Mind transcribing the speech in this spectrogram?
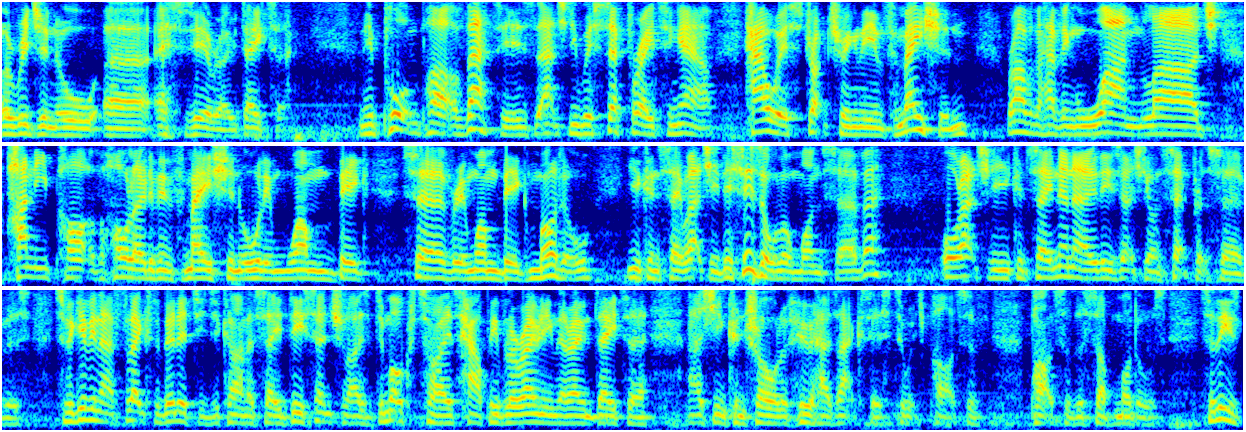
original uh, S0 data. And the important part of that is that actually we're separating out how we're structuring the information rather than having one large honeypot of a whole load of information all in one big server, in one big model. You can say, well, actually, this is all on one server. Or actually, you could say, no, no, these are actually on separate servers. So we're giving that flexibility to kind of say decentralize, democratize how people are owning their own data, actually in control of who has access to which parts of parts of the submodels. So these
